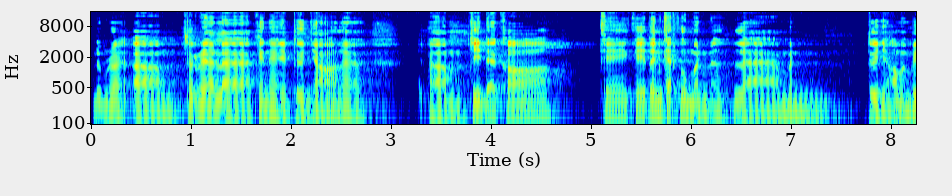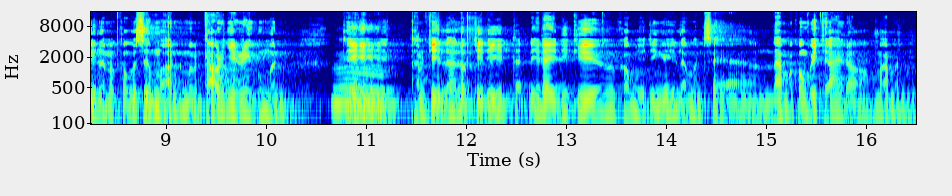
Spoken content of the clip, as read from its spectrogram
Đúng rồi um, thực ra là cái này từ nhỏ là um, chí đã có cái cái tính cách của mình đó là mình từ nhỏ mình biết là mình có cái sứ mệnh mình tạo ra gì riêng của mình. Thì thậm chí là lúc chí đi đi đây đi kia không giờ chí nghĩ là mình sẽ làm một công việc cho ai đó mà mình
